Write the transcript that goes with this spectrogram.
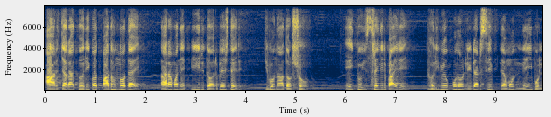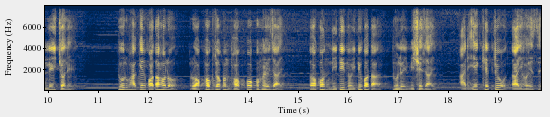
আর যারা তরিকত প্রাধান্য দেয়, তারা মানে পীর দরবেশদের জীবনাদর্শ। এই দুই শ্রেণির বাইরে ধর্মীয় কোনো লিডারশিপ তেমন নেই বললেই চলে। দুর্ভাগ্যের কথা হলো, রক্ষক যখন ভক্ষক হয়ে যায়, তখন নীতি নৈতিকতা ধুলেই মিশে যায়, আর এ ক্ষেত্রেও তাই হয়েছে।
